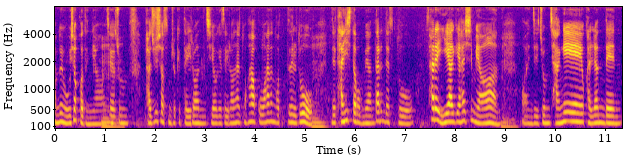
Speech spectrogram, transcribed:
감독님 오셨거든요. 음. 제가 좀 봐주셨으면 좋겠다. 이런 지역에서 이런 활동하고 하는 것들도 음. 이제 다니시다 보면 다른 데서도 사례 이야기 하시면 음. 어, 이제 좀 장애에 관련된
